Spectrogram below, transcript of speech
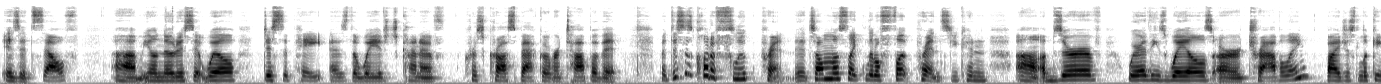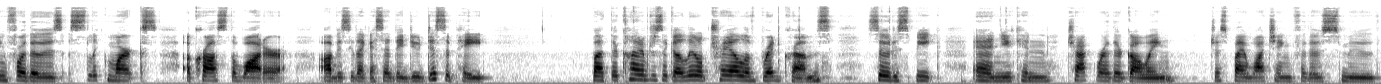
is itself. Um, you'll notice it will dissipate as the waves kind of crisscross back over top of it. But this is called a fluke print. It's almost like little footprints. You can uh, observe where these whales are traveling by just looking for those slick marks across the water. Obviously, like I said, they do dissipate, but they're kind of just like a little trail of breadcrumbs, so to speak, and you can track where they're going just by watching for those smooth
